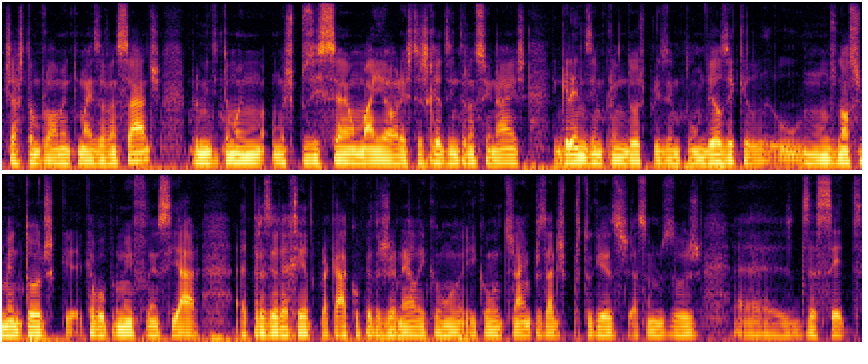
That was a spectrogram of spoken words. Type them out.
que já estão provavelmente mais avançados, permite também uma, uma, exposição maior a estas redes internacionais, grandes empreendedores, por exemplo, um deles é aquele, um dos nossos mentores que acabou por me influenciar a trazer a rede para cá com o Pedro Janela e com, e com outros já empresários portugueses, já somos hoje uh, 17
